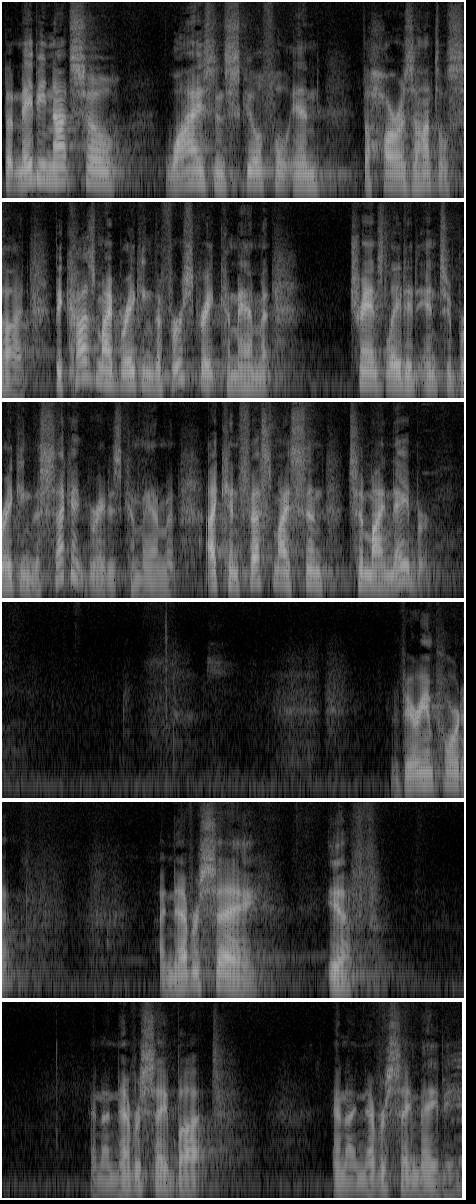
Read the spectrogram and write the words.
but maybe not so wise and skillful in the horizontal side. Because my breaking the first great commandment translated into breaking the second greatest commandment, I confess my sin to my neighbor. Very important. I never say if, and I never say but, and I never say maybe.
